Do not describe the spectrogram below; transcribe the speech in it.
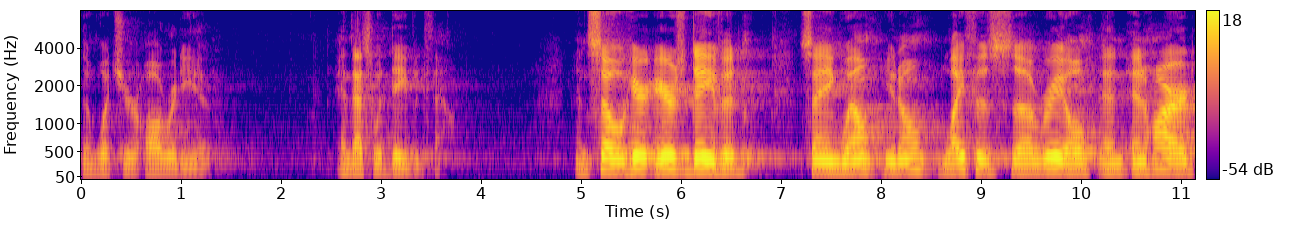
than what you're already in. And that's what David found. And so here, here's David saying, Well, you know, life is uh, real and, and hard,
